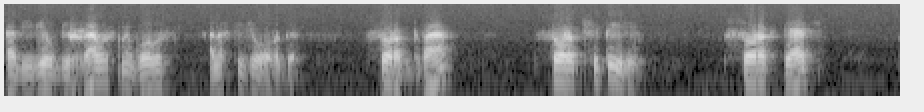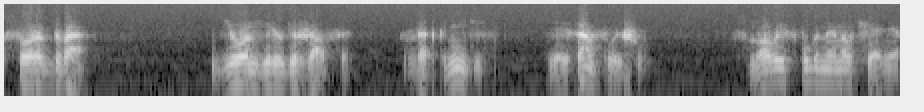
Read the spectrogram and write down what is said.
объявил безжалостный голос анестезиолога. «Сорок два, сорок четыре, сорок пять, сорок два». Дион еле удержался. «Заткнитесь, я и сам слышу». Снова испуганное молчание.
